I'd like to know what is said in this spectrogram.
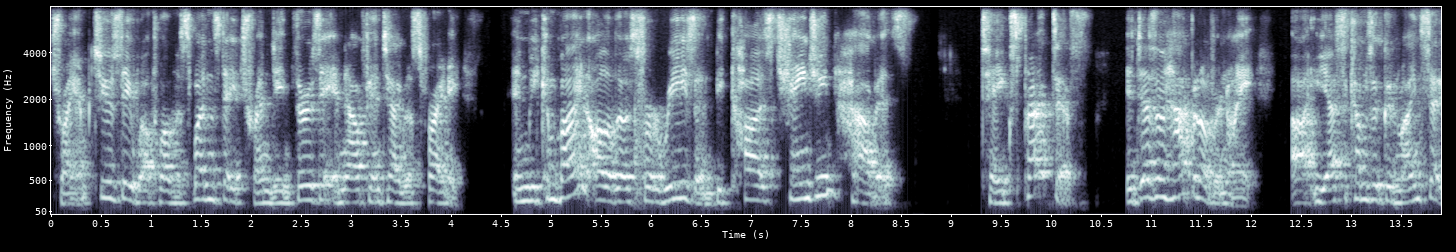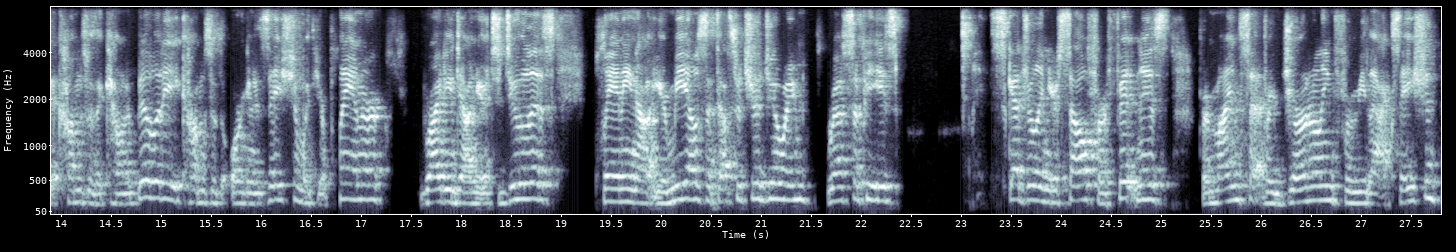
Triumph Tuesday, Wealth Wellness Wednesday, Trending Thursday, and now Fantabulous Friday. And we combine all of those for a reason because changing habits takes practice. It doesn't happen overnight. Uh, yes, it comes with good mindset. It comes with accountability. It comes with organization with your planner, writing down your to do list, planning out your meals if that's what you're doing, recipes, scheduling yourself for fitness, for mindset, for journaling, for relaxation.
